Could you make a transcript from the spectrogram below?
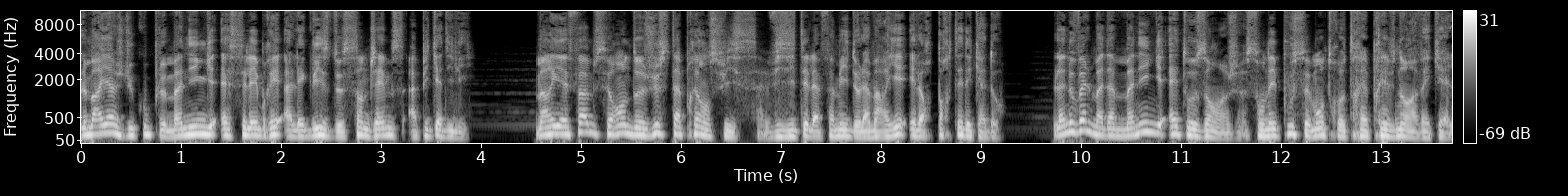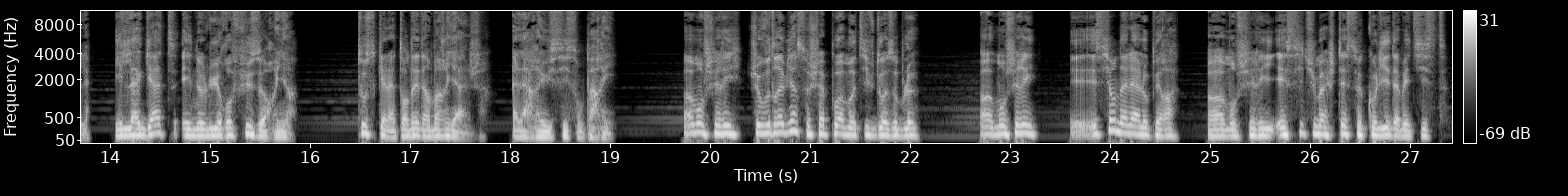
le mariage du couple Manning est célébré à l'église de St. James à Piccadilly. Marie et femme se rendent juste après en Suisse, visiter la famille de la mariée et leur porter des cadeaux. La nouvelle Madame Manning est aux anges. Son époux se montre très prévenant avec elle. Il la gâte et ne lui refuse rien. Tout ce qu'elle attendait d'un mariage. Elle a réussi son pari. Oh mon chéri, je voudrais bien ce chapeau à motif d'oiseau bleu. Oh mon chéri, et si on allait à l'opéra? Oh mon chéri, et si tu m'achetais ce collier d'améthyste?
